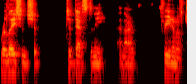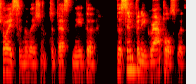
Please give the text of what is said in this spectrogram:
relationship to destiny and our freedom of choice in relation to destiny. The, the symphony grapples with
